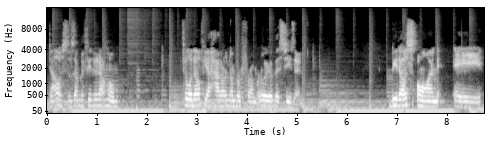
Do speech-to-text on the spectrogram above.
Dallas is undefeated at home. Philadelphia had our number from earlier this season. Beat us on a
